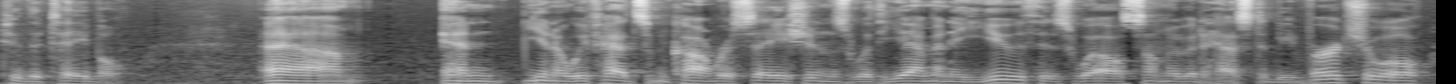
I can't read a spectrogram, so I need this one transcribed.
to the table. Um, and you know, we've had some conversations with Yemeni youth as well. Some of it has to be virtual.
